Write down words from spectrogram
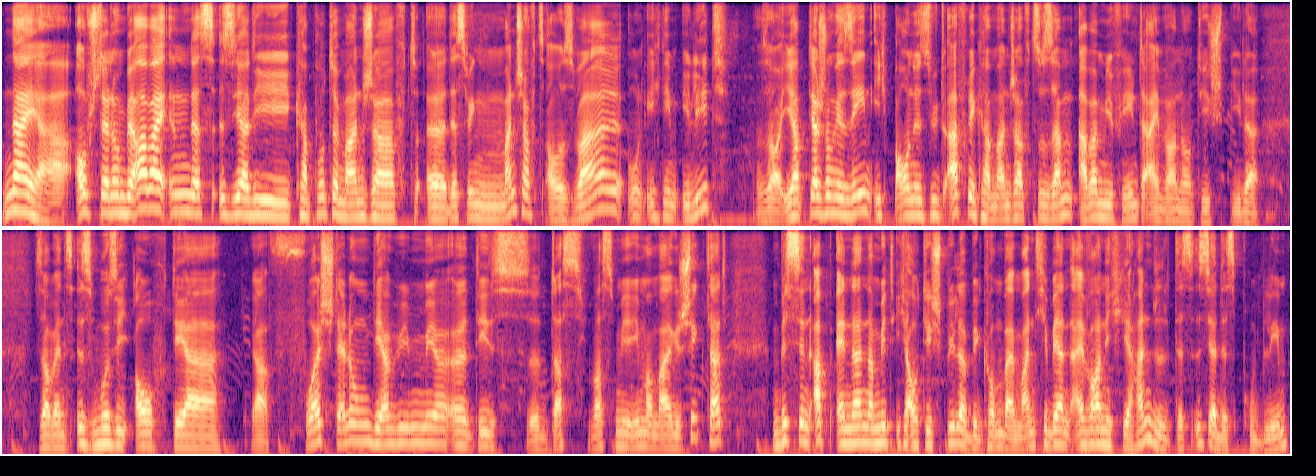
Naja, Aufstellung bearbeiten, das ist ja die kaputte Mannschaft, äh, deswegen Mannschaftsauswahl und ich nehme Elite. So, ihr habt ja schon gesehen, ich baue eine Südafrika-Mannschaft zusammen, aber mir fehlt einfach noch die Spieler. So, wenn es ist, muss ich auch der ja, Vorstellung, der wie mir äh, dies, äh, das, was mir jemand mal geschickt hat, ein bisschen abändern, damit ich auch die Spieler bekomme, weil manche werden einfach nicht gehandelt. Das ist ja das Problem.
